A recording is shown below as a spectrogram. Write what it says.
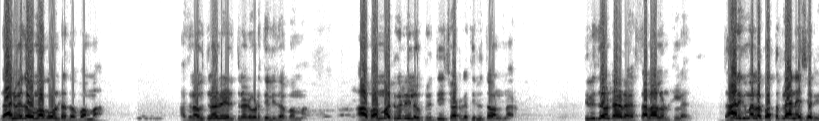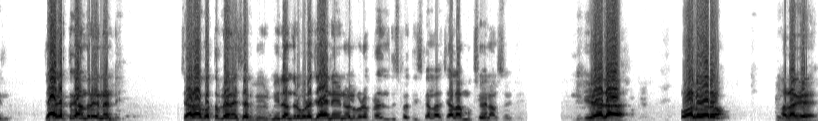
దాని మీద ఒక మగం ఉంటుంది ఒక బొమ్మ. అతను అవుతున్నాడు ఎడుతున్నాడు కూడా తెలియదు ఆ బొమ్మ. ఆ బొమ్మ అట్టుకొని వీళ్ళు ప్రతి చోటగా తిరుగుతూ ఉంటున్నారు. తిరుగుతూ ఉంటే అక్కడ స్థలాలు ఉండట్లేదు. దానికి మళ్ళీ కొత్త ప్లాన్ వేశారు వీళ్ళు. జాగ్రత్తగా అందరూ వినండి. చాలా కొత్త ప్లాన్ వేశారు. మీరు- మీరందరూ కూడా జాయిన్ అయిన వాళ్ళు కూడా ప్రజల దృష్టిలో తీసుకెళ్ళాలి. చాలా ముఖ్యమైన అంశం ఇది. ఈవేళ పోలవరం అలాగే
